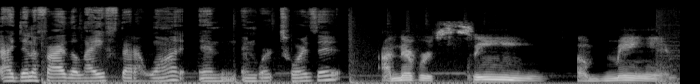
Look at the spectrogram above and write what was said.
identify the life that I want and, and work towards it. I never seen a man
